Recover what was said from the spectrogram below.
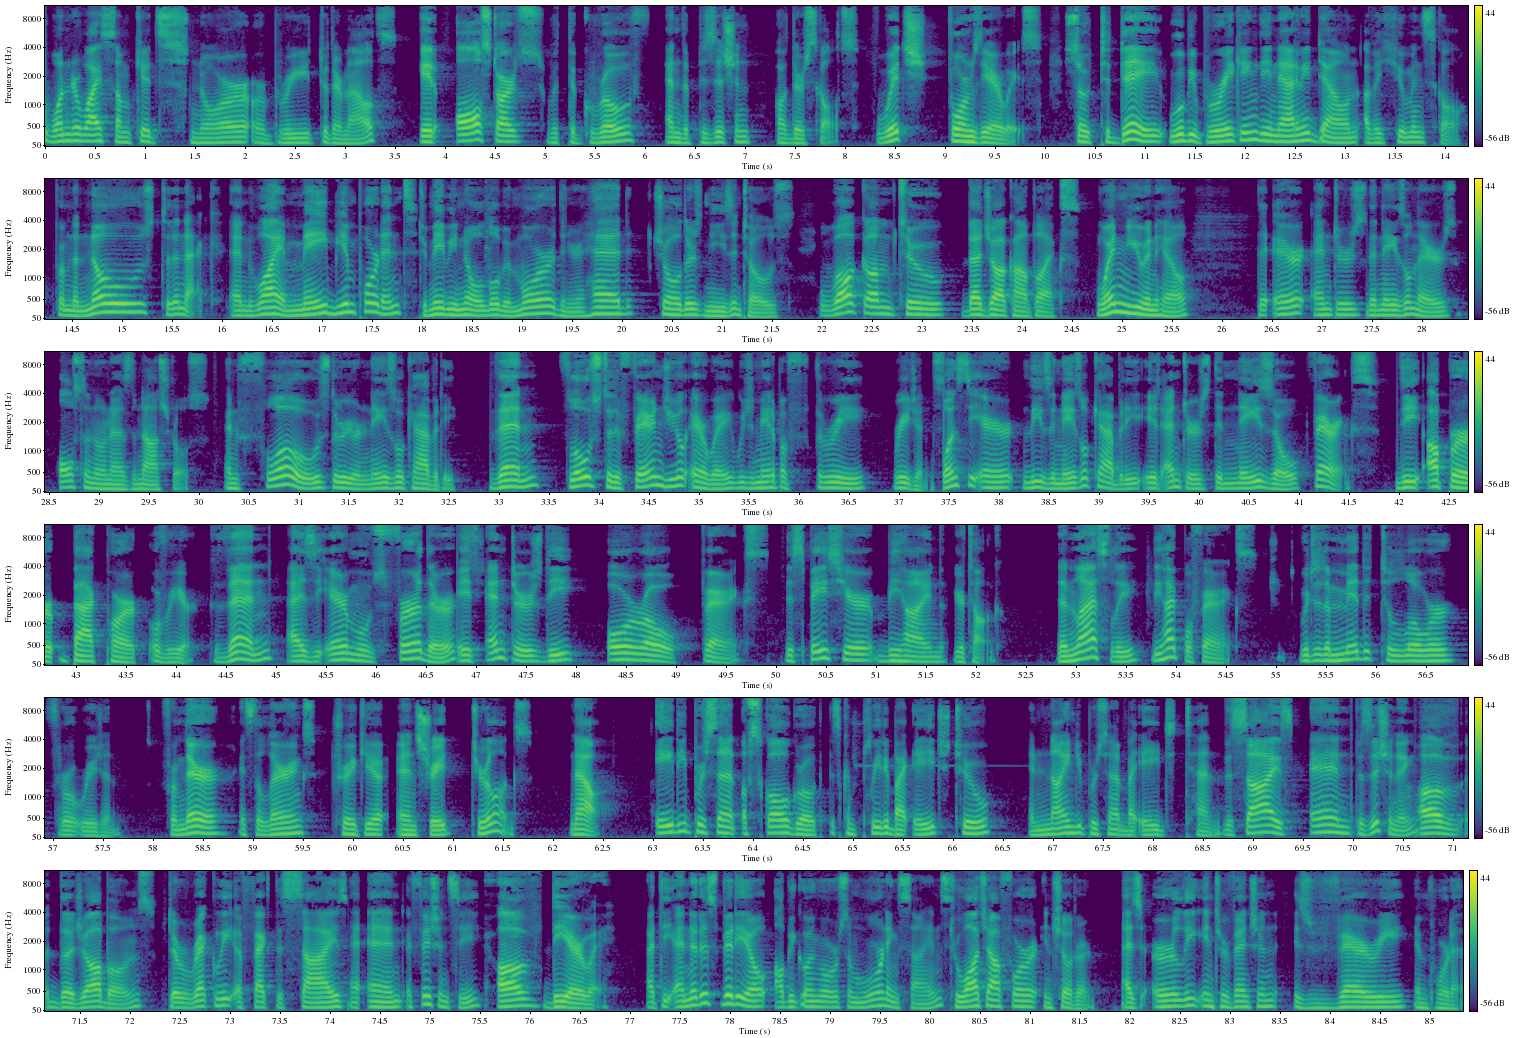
wonder why some kids snore or breathe through their mouths? It all starts with the growth and the position of their skulls, which forms the airways. So today we'll be breaking the anatomy down of a human skull from the nose to the neck and why it may be important to maybe know a little bit more than your head, shoulders, knees, and toes. Welcome to the jaw complex. When you inhale, the air enters the nasal nares, also known as the nostrils, and flows through your nasal cavity. Then flows to the pharyngeal airway, which is made up of three regions. Once the air leaves the nasal cavity, it enters the nasopharynx, the upper back part over here. Then, as the air moves further, it enters the oropharynx, the space here behind your tongue. Then, lastly, the hypopharynx, which is the mid to lower throat region. From there, it's the larynx, trachea, and straight to your lungs. Now, 80% of skull growth is completed by age 2 and 90% by age 10. The size and positioning of the jawbones directly affect the size and efficiency of the airway. At the end of this video, I'll be going over some warning signs to watch out for in children, as early intervention is very important.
